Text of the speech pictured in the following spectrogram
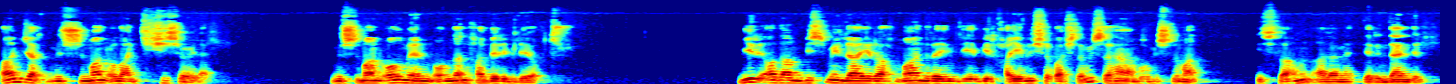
ancak Müslüman olan kişi söyler. Müslüman olmayanın ondan haberi bile yoktur. Bir adam Bismillahirrahmanirrahim diye bir hayırlı işe başlamışsa ha bu Müslüman. İslam'ın alametlerindendir.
